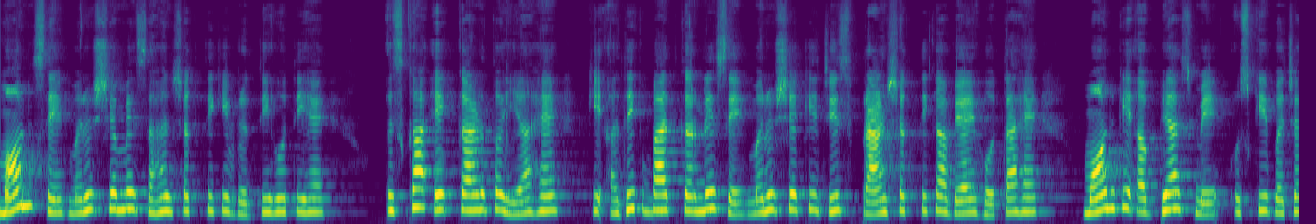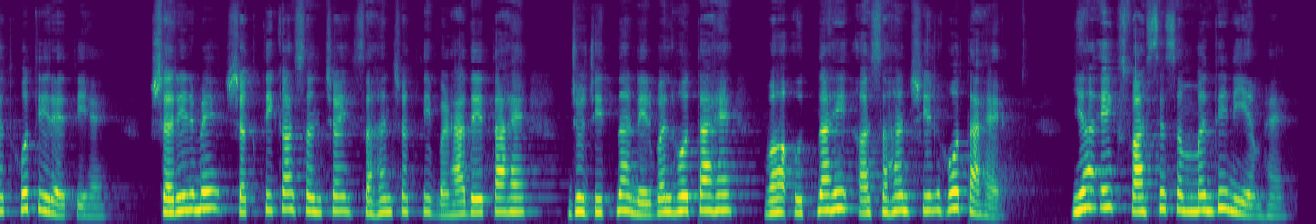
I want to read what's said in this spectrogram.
मौन से मनुष्य में सहन शक्ति की वृद्धि होती है। इसका एक कारण तो यह है कि अधिक बात करने से मनुष्य की जिस प्राण शक्ति का व्यय होता है, मौन के अभ्यास में उसकी बचत होती रहती है। शरीर में शक्ति का संचय सहन शक्ति बढ़ा देता है। जो जितना निर्बल होता है, वह उतना ही असहनशील होता है। यह एक स्वास्थ्य संबंधी नियम है।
